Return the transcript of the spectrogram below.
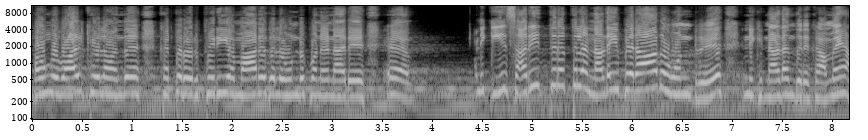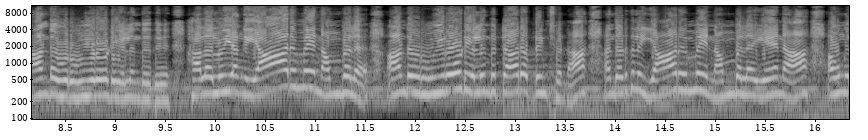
அவங்க வாழ்க்கையில வந்து கர்த்தர் ஒரு பெரிய மாறுதலை உண்டு பண்ணினாரு. இன்னைக்கு சரித்திரத்துல நடைபெறாத ஒன்று இன்னைக்கு நடந்திருக்காமே. ஆண்டவர் உயிரோடு எழுந்தது. ஹalleluya அங்க யாருமே நம்பல. ஆண்டவர் உயிரோடு எழுந்துட்டாரு அப்படின்னு சொன்னா அந்த இடத்துல யாருமே நம்பல. ஏன்னா அவங்க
